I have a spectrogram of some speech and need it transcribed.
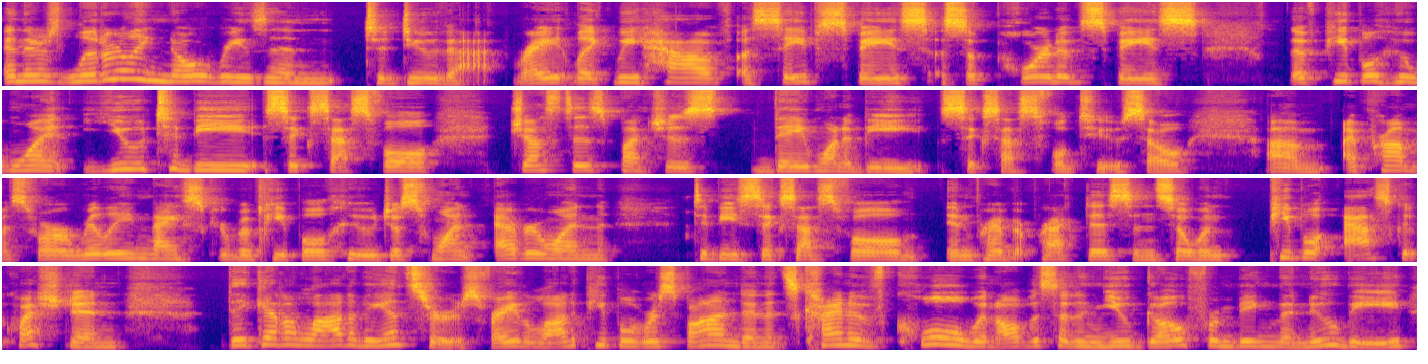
and there's literally no reason to do that right? Like we have a safe space a supportive space of people who want you to be successful just as much as they want to be successful too. So um, i promise we're a really nice group of people who just want everyone to be successful in private practice. And so when people ask a question, they get a lot of answers, right? A lot of people respond. And it's kind of cool when all of a sudden you go from being the newbie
